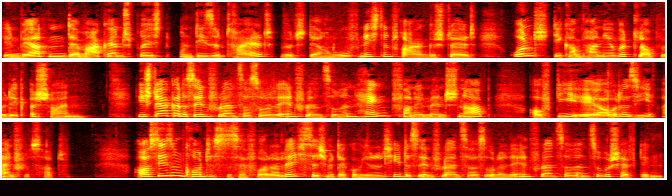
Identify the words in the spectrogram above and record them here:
den Werten der Marke entspricht und diese teilt, wird deren Ruf nicht in Frage gestellt und die Kampagne wird glaubwürdig erscheinen. Die Stärke des Influencers oder der Influencerin hängt von den Menschen ab, auf die er oder sie Einfluss hat. Aus diesem Grund ist es erforderlich, sich mit der Community des Influencers oder der Influencerin zu beschäftigen.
